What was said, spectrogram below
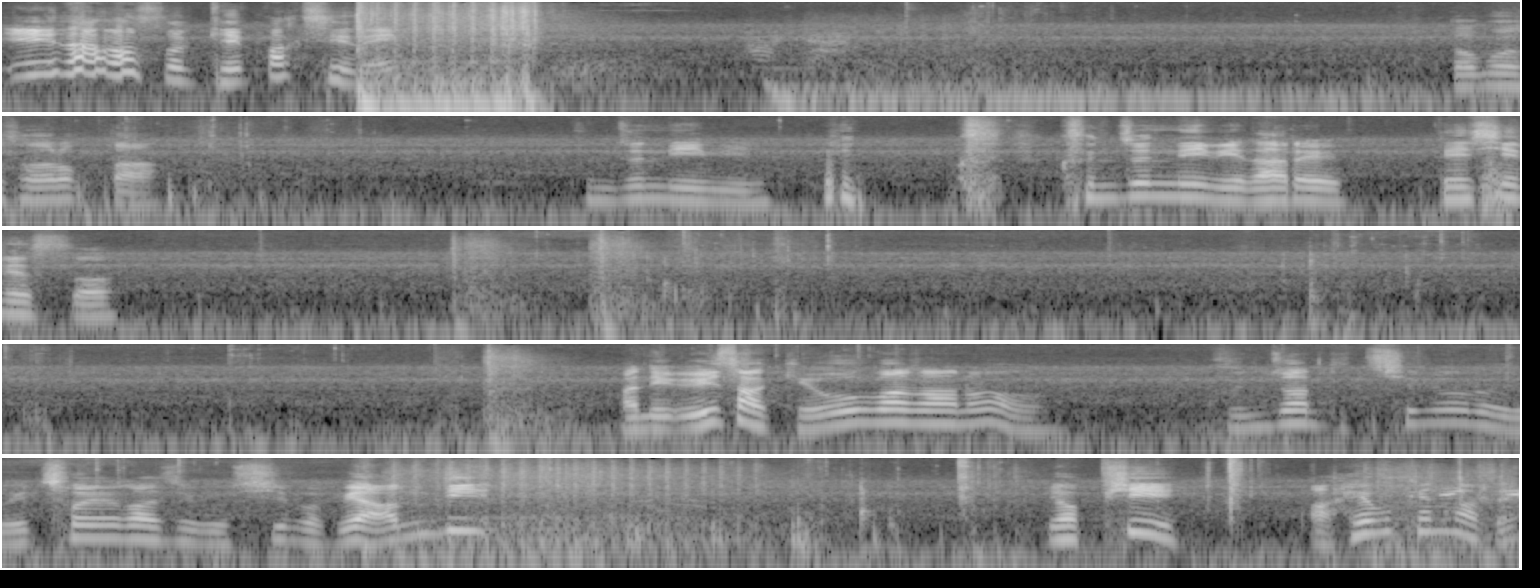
1 남았어 개빡치네. 너무 서럽다. 군주님이 군- 군주님이 나를 배신했어. 아니 의사 개오바잖아. 군주한테 치료를 외쳐해가지고 씨발 왜안 디? 야 피. 아 회복했나 쟤?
